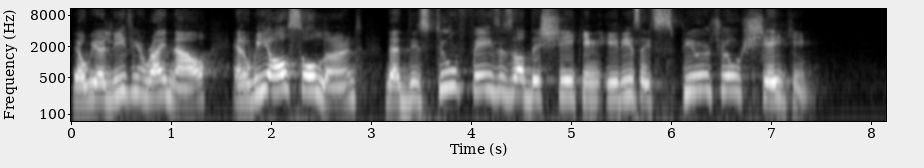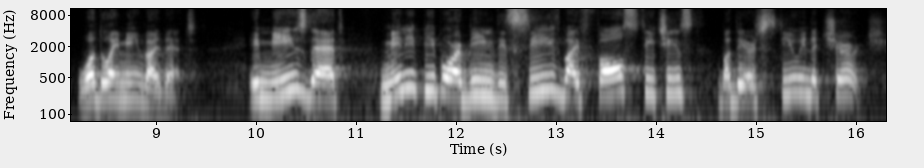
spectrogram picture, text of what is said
that we are living right now, and we also learned that these two phases of the shaking, it is a spiritual shaking. What do I mean by that? It means that many people are being deceived by false teachings, but they are still in the church.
